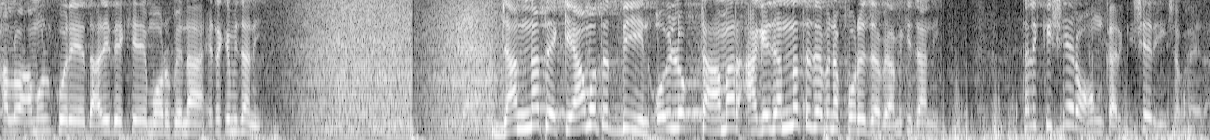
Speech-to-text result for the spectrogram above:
ভালো আমল করে দাড়ি রেখে মরবে না এটাকে আমি জানি? জান্নাতে কেয়ামতের দিন ওই লোকটা আমার আগে জান্নাতে যাবে না পরে যাবে, আমি কি জানি? তাহলে কিসের অহংকার, কিসের হিংসা ভাইরা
